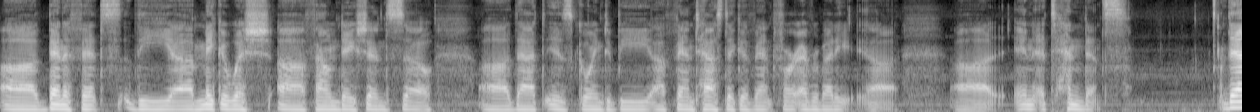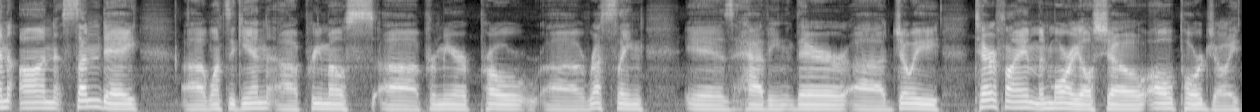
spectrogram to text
uh, benefits the uh, Make a Wish uh, Foundation. So uh, that is going to be a fantastic event for everybody uh, uh, in attendance. Then on Sunday, uh, once again, uh, Primos uh, Premier Pro Wrestling is having their Joey Terrifying Memorial Show. Oh, poor Joey.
